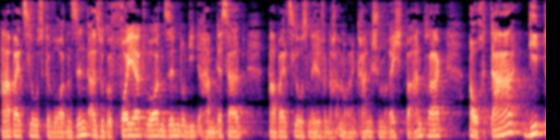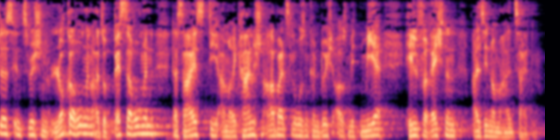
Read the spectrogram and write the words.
arbeitslos geworden sind, also gefeuert worden sind und die haben deshalb Arbeitslosenhilfe nach amerikanischem Recht beantragt. Auch da gibt es inzwischen Lockerungen, also Besserungen. Das heißt, die amerikanischen Arbeitslosen können durchaus mit mehr Hilfe rechnen als in normalen Zeiten.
